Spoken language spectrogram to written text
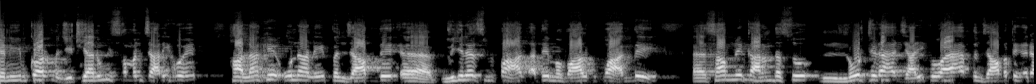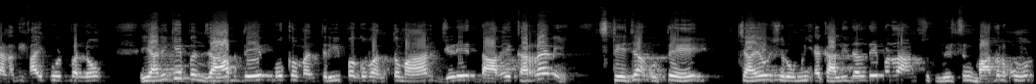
ਗਨੀਬ ਕੌਰ ਮਜੀਠੀਆ ਨੂੰ ਵੀ ਸਮਨ ਜਾਰੀ ਹੋਏ। ਹਾਲਾਂਕਿ ਉਹਨਾਂ ਨੇ ਪੰਜਾਬ ਦੇ ਅਹ, ਵਿਜੀਲੈਂਸ ਵਿਭਾਗ ਅਤੇ ਮੋਬਾਈਲ ਵਿਭਾਗ ਦੇ ਸਾਹਮਣੇ ਕਾਰਨ ਦੱਸੋ, ਨੋਟ ਜਿਹੜਾ ਹੈ ਜਾਰੀ ਕਰਵਾਇਆ ਹੈ ਪੰਜਾਬ ਅਤੇ ਹਰਿਆਣਾ ਦੀ ਹਾਈ ਕੋਰਟ ਵੱਲੋਂ। ਯਾਨੀ ਕਿ ਪੰਜਾਬ ਦੇ ਮੁੱਖ ਮੰਤਰੀ ਭਗਵੰਤ ਮਾਨ ਜਿਹੜੇ ਦਾਅਵੇ ਕਰ ਰਹੇ ਨੇ ਸਟੇਜਾਂ ਉੱਤੇ, ਚਾਹੇ ਉਹ ਸ਼੍ਰੋਮਣੀ ਅਕਾਲੀ ਦਲ ਦੇ ਪ੍ਰਧਾਨ ਸੁਖਬੀਰ ਸਿੰਘ ਬਾਦਲ ਹੋਣ,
